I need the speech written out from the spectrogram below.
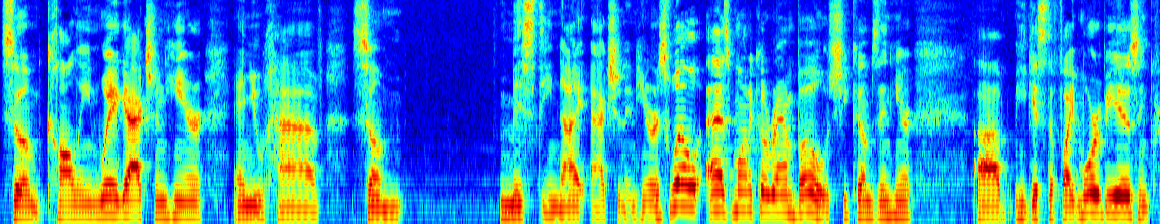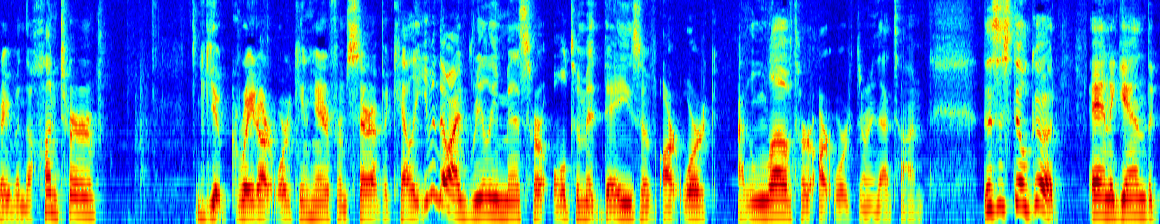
some Colleen Wing action here, and you have some Misty Knight action in here, as well as Monica Rambeau. She comes in here. Uh, he gets to fight Morbius and Kraven the Hunter. You get great artwork in here from Sara Pichelli. Even though I really miss her Ultimate Days of artwork, I loved her artwork during that time. This is still good. And again, the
